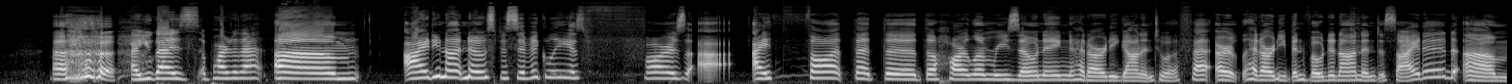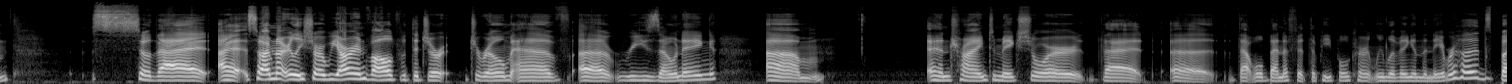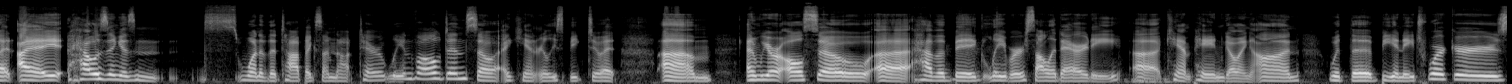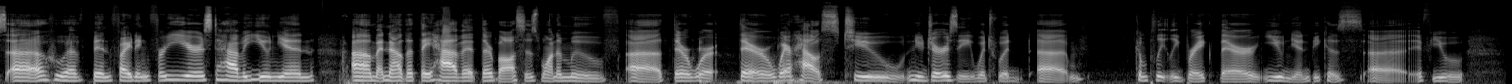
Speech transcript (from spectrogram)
are you guys a part of that? Um, I do not know specifically as far as I, I thought that the the Harlem rezoning had already gone into effect or had already been voted on and decided. Um, so that I so I'm not really sure. We are involved with the Jer- Jerome Ave uh, rezoning, um, and trying to make sure that uh, that will benefit the people currently living in the neighborhoods. But I housing is n- one of the topics I'm not terribly involved in, so I can't really speak to it. Um, and we are also uh, have a big labor solidarity uh, campaign going on with the B&H workers uh, who have been fighting for years to have a union, um, and now that they have it, their bosses want to move uh, their wor- their warehouse to New Jersey, which would um, completely break their union because uh, if you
